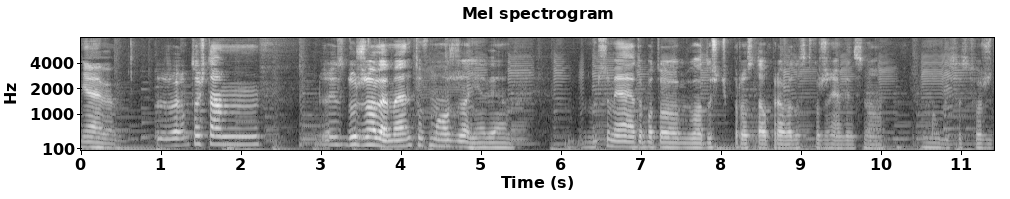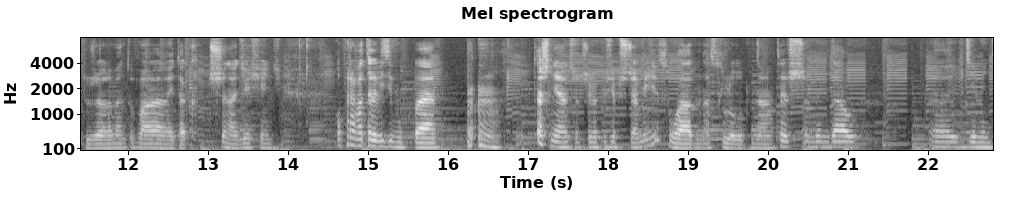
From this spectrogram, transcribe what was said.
nie wiem, że coś tam, że jest dużo elementów może, nie wiem. W sumie to, bo to była dość prosta oprawa do stworzenia, więc no, mogli sobie stworzyć dużo elementów, ale i tak 3 na 10. Oprawa telewizji WP. Też nie wiem, czego tu się przyczepić. Jest ładna, slutna. Też bym dał e, 9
